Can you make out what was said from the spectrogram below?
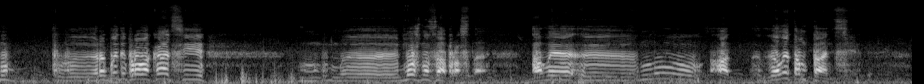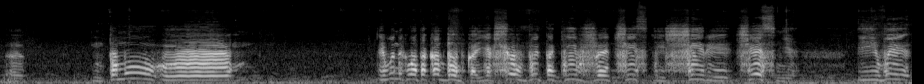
ну, е, робити провокації е, можна запросто. Але, е, ну, але там танці. Е, Тому е, і виникла така думка, якщо ви такі вже чисті, щирі, чесні, і ви е,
